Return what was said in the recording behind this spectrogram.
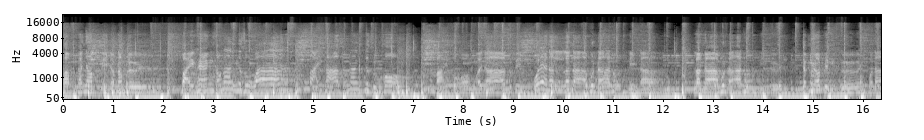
ทำขยับนี่ยับน้ำเลยใบแข็งเท่านั้นจะสู่ว่าใบขาสาวนั่งจะสู่ห้องฉันใบทองละยาสุติเว้นั่นละนาพุนานุนี่นาละนาพุนานุนี่เอ่ยอยากเมื่อเป็นเคยพอนา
